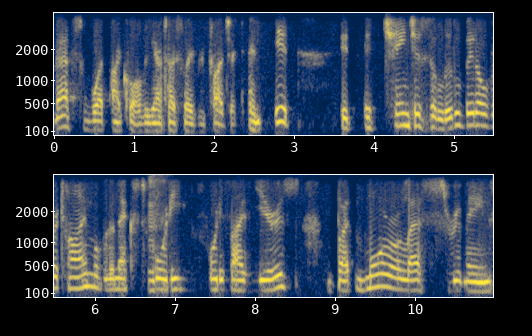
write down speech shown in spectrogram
that's what I call the anti-slavery project. And it it, it changes a little bit over time over the next 40, 45 years, but more or less remains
